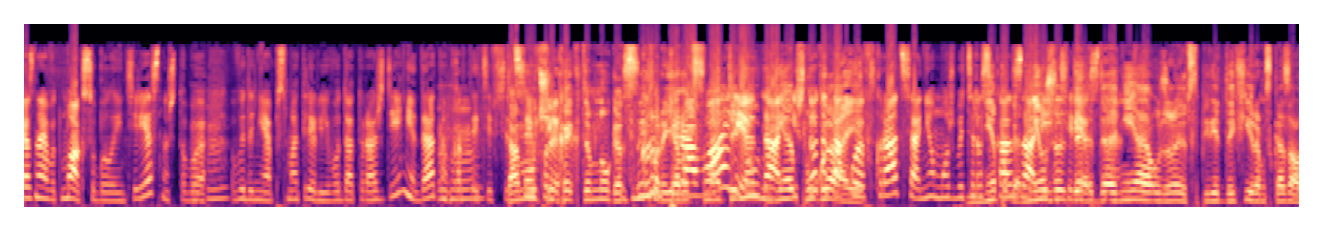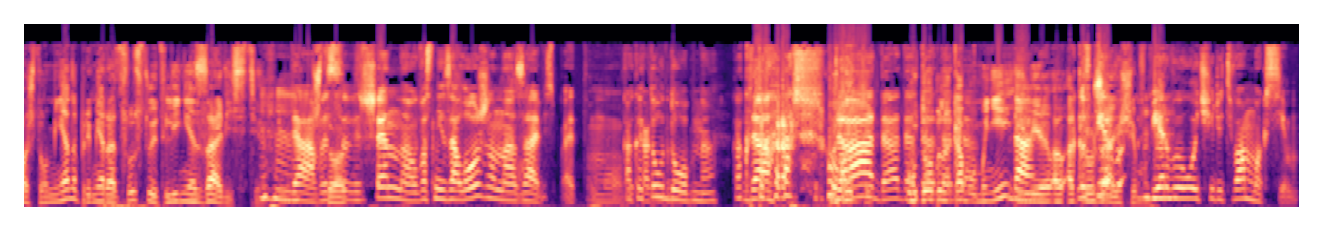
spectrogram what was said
я знаю, вот Максу было интересно, чтобы Мгм. вы, Даня, посмотрели его дату рождения, да, там Мгм. как-то эти все Там цифры очень как-то много цифр, я вот смотрю, да, меня и что-то такое вкратце о нем, может быть, Мне, рассказали мне уже, интересно. да, да, не, уже перед эфиром сказал, что у меня, например, отсутствует линия зависти. Да, Что? вы совершенно, у вас не заложена зависть, поэтому... Как вы это бы- удобно, как Да. это хорошо. Да, да, да. Удобно да, да, кому? да. Мне Да. или а, Ну, в, перв- окружающим? в первую очередь вам, Максим,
